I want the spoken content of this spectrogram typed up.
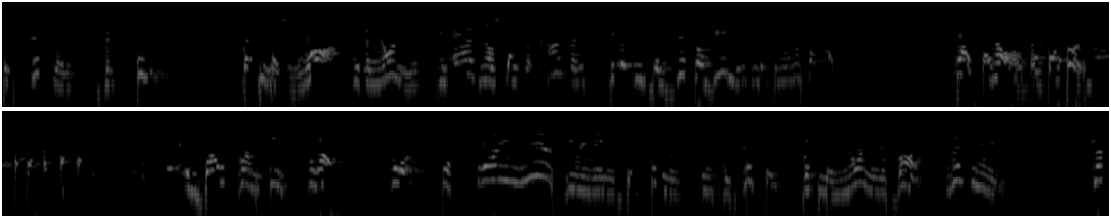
position to think but he has lost his anointing. He has no sense of confidence because he's been disobedient to the command of God. Yes, I know, but don't worry. and God promised for what? For, for 40 years he remained in position, but the anointing is gone. Listen to me. Just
